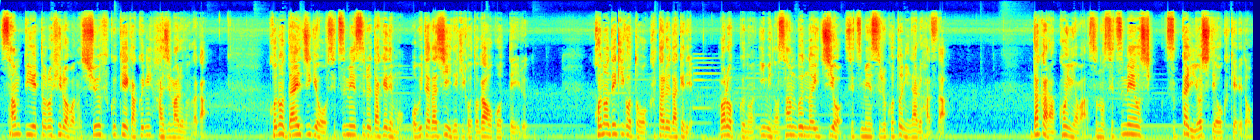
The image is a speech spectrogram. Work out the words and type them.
サンピエトロ広場の修復計画に始まるのだが、この大事業を説明するだけでもおびただしい出来事が起こっている。この出来事を語るだけで、バロックの意味の3分の1を説明することになるはずだ。だから今夜はその説明をすっかりよしておくけれど、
